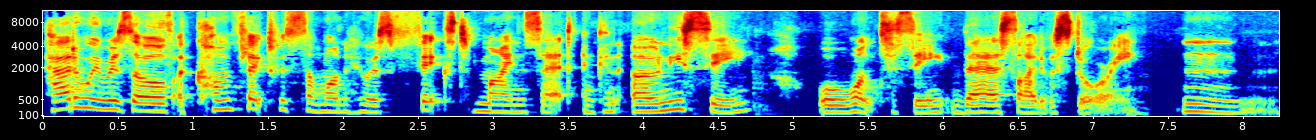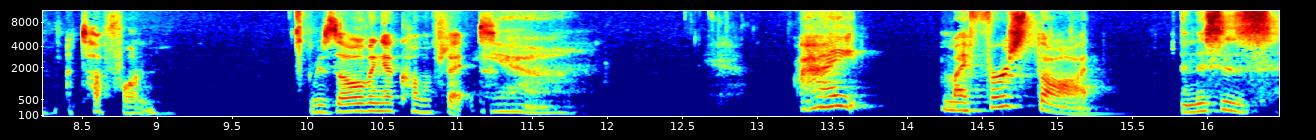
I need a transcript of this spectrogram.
How do we resolve a conflict with someone who has fixed mindset and can only see or want to see their side of a story? Hmm, a tough one. Resolving a conflict. Yeah. I, my first thought, and this is,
